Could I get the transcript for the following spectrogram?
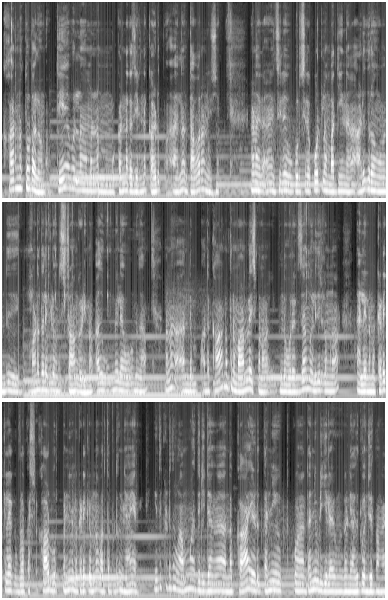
காரணத்தோடு அழுகணும். தேவையில்லாமல் நம்ம கண்ணை கசிட்டு இருந்தால் கடுப்பு அதெல்லாம் தவறான விஷயம். ஆனால் சில ஒரு சில கோட்லாம் பார்த்தீங்கன்னா அழுகிறவங்க வந்து மனதளவில் வந்து ஸ்ட்ராங் அடிப்பாங்க. அது உண்மையில் ஒன்று தான் ஆனால் அந்த அந்த காரணத்தை நம்ம அனலைஸ் பண்ணலாம். இந்த ஒரு எக்ஸாம் எழுதியிருக்கோம்னா அதில் நம்ம கிடைக்கல இவ்வளோ கஷ்டம் ஹார்ட் ஒர்க் பண்ணி நம்ம கிடைக்கலன்னா வருத்தப்பட்டது நியாயம் இருக்குது இதுக்கடுத்து அவங்க அம்மா திட்டாங்க அந்த காய் எடுத்து தண்ணி தண்ணி பிடிக்கல இவங்களுக்காண்டி அதுக்கு வச்சுருப்பாங்க.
